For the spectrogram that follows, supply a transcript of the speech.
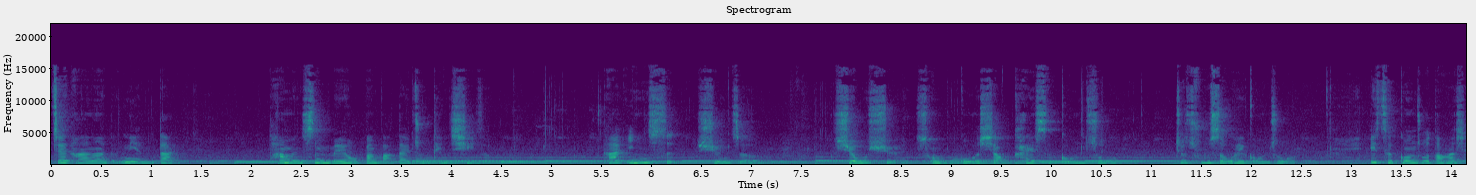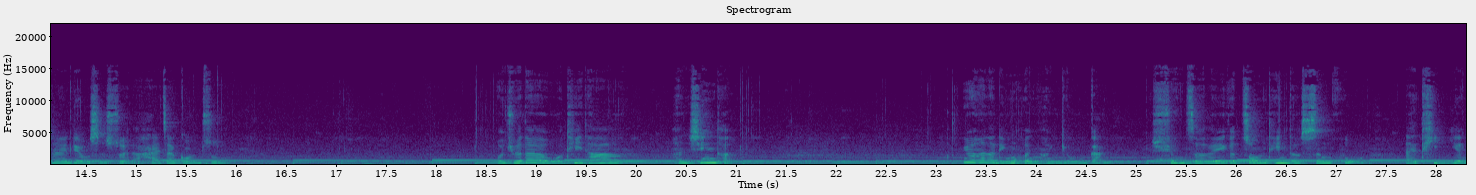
在她那个年代，他们是没有办法带助听器的。他因此选择休学，从国小开始工作，就出社会工作，一直工作到他现在六十岁了还在工作。我觉得我替他很心疼，因为他的灵魂很勇敢。选择了一个重听的生活来体验，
